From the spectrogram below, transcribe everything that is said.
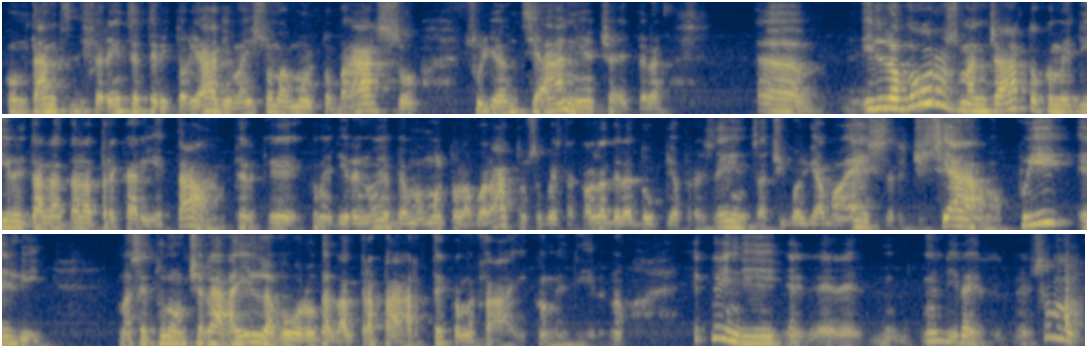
con tante differenze territoriali, ma insomma molto basso, sugli anziani, eccetera. Uh, il lavoro smangiato, come dire, dalla, dalla, precarietà, perché, come dire, noi abbiamo molto lavorato su questa cosa della doppia presenza, ci vogliamo essere, ci siamo, qui e lì, ma se tu non ce l'hai il lavoro dall'altra parte, come fai, come dire, no? E quindi, eh, eh, dire, sono,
